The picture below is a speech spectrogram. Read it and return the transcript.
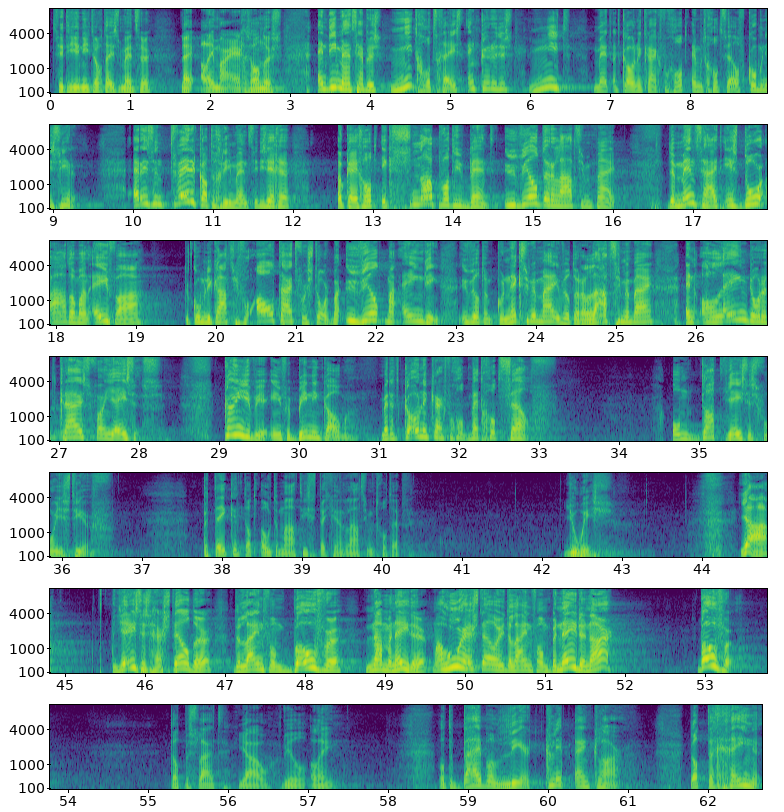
Zitten hier niet toch, deze mensen? Nee, alleen maar ergens anders. En die mensen hebben dus niet Gods geest en kunnen dus niet met het koninkrijk van God en met God zelf communiceren. Er is een tweede categorie mensen die zeggen: Oké, God, ik snap wat u bent. U wilt een relatie met mij. De mensheid is door Adam en Eva de communicatie voor altijd verstoord. Maar u wilt maar één ding. U wilt een connectie met mij, u wilt een relatie met mij. En alleen door het kruis van Jezus kun je weer in verbinding komen met het koninkrijk van God, met God zelf. Omdat Jezus voor je stierf. Betekent dat automatisch dat je een relatie met God hebt? You wish. Ja, Jezus herstelde de lijn van boven naar beneden. Maar hoe herstel je de lijn van beneden naar boven? Dat besluit jouw wil alleen. Want de Bijbel leert klip en klaar dat degene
